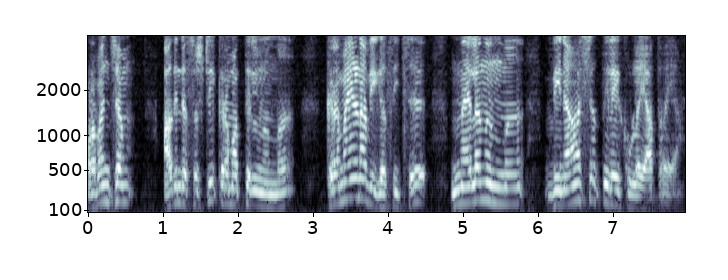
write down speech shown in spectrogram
പ്രപഞ്ചം അതിന്റെ സൃഷ്ടിക്രമത്തിൽ നിന്ന് ക്രമേണ വികസിച്ച് നിലനിന്ന് വിനാശത്തിലേക്കുള്ള യാത്രയാണ്.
